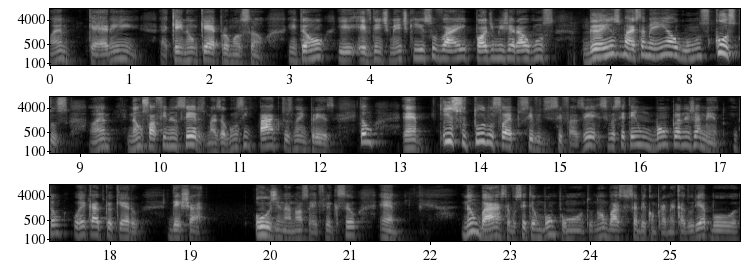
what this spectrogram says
é? querem, é, quem não quer promoção. Então, evidentemente que isso vai, pode me gerar alguns ganhos, mas também alguns custos, não, é? não só financeiros, mas alguns impactos na empresa. Então, é, isso tudo só é possível de se fazer se você tem um bom planejamento. Então, o recado que eu quero deixar hoje na nossa reflexão é não basta você ter um bom ponto, não basta saber comprar mercadoria boa.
